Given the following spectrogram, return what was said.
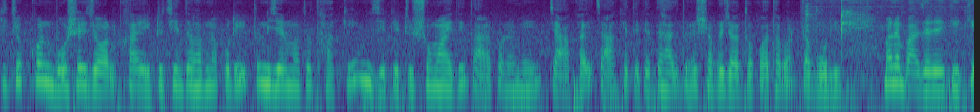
কিছুক্ষণ বসে জল খাই, একটু চিন্তা ভাবনা করি, একটু নিজের মতো থাকি, নিজেকে একটু সময় দিই, তারপর আমি চা খাই। চা খেতে খেতে হাজব্যান্ডের সঙ্গে যত কথাবার্তা বলি মানে বাজারে কী কী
